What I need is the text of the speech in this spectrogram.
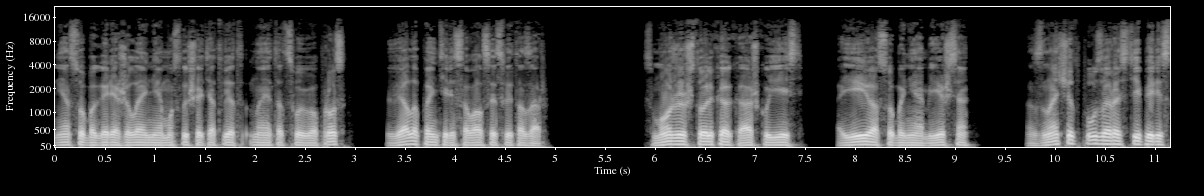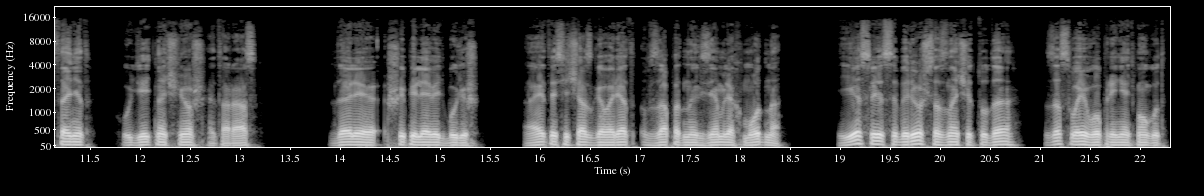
Не особо горя желанием услышать ответ на этот свой вопрос, вяло поинтересовался Светозар. Сможешь только кашку есть, а ею особо не объешься. Значит, пузо расти перестанет, худеть начнешь, это раз. Далее шепелявить будешь. А это сейчас, говорят, в западных землях модно. Если соберешься, значит, туда, за своего принять могут.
